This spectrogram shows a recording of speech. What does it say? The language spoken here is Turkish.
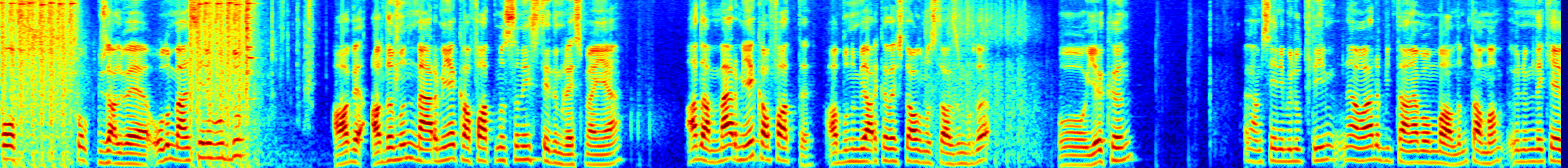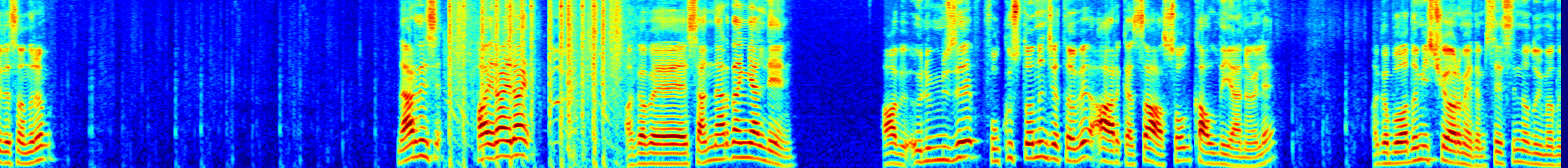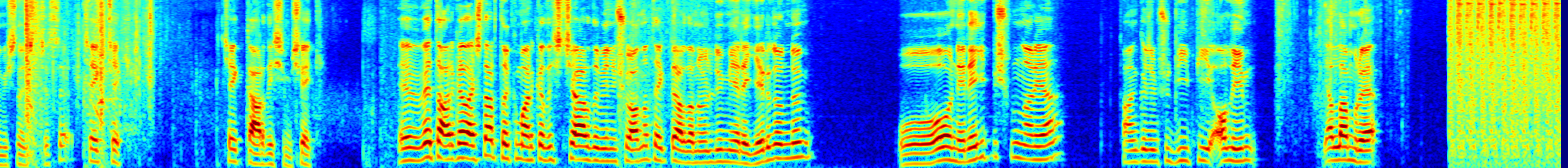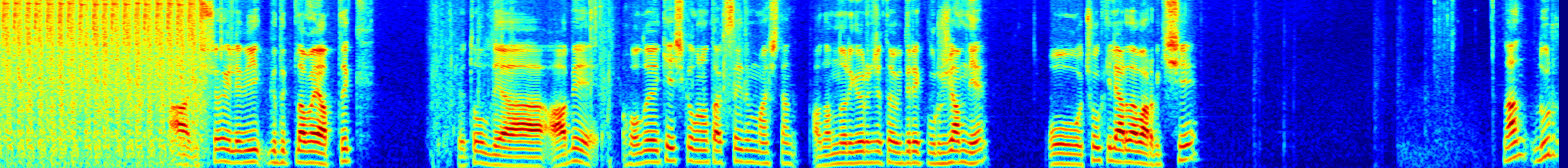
Of. Çok güzel be. Oğlum ben seni vurdum. Abi adamın mermiye kafa atmasını istedim resmen ya. Adam mermiye kafa attı. Abi bunun bir arkadaş da olması lazım burada. O yakın. Bakalım seni bir lootlayayım. Ne var? Bir tane bomba aldım. Tamam. Önümdeki evde sanırım. Neredesin? Hayır hayır hayır. Aga be sen nereden geldin? Abi önümüze fokuslanınca tabi arka sağ sol kaldı yani öyle. Aga bu adamı hiç görmedim. Sesini de duymadım işin açıkçası. Çek çek. Çek kardeşim çek. Evet arkadaşlar takım arkadaşı çağırdı beni şu anda. Tekrardan öldüğüm yere geri döndüm. Oo nereye gitmiş bunlar ya? Kankacım şu DP'yi alayım. Gel lan buraya. Abi şöyle bir gıdıklama yaptık. Kötü oldu ya. Abi holoya keşke ona taksaydım maçtan. Adamları görünce tabii direkt vuracağım diye. Oo çok ileride var bir kişi. Lan dur.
